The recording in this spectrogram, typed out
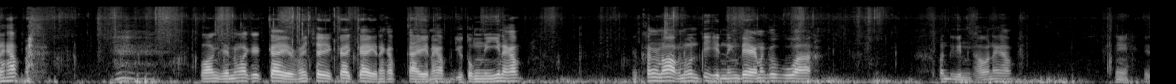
นะครับมองเห็นว่าใกล้ๆไม่ใช่ใกล้ๆนะครับ ไกลนะครับ อยู่ตรงนี้นะครับอยู่ข้างนอกนู่นที่เห็นแดงๆนั่นก็กลัวคนอื่นเขานะครับ นี่ไอ้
